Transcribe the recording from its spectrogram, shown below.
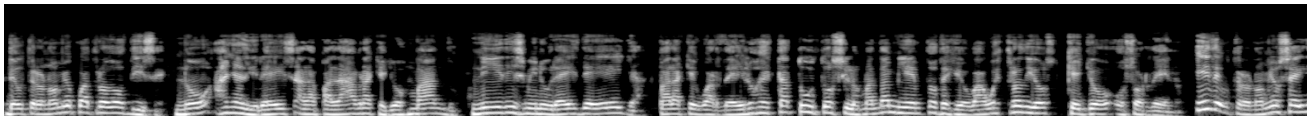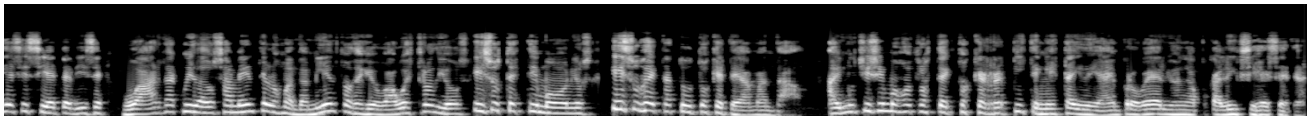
Deuteronomio 4.2 dice, no añadiréis a la palabra que yo os mando, ni disminuiréis de ella, para que guardéis los estatutos y los mandamientos de Jehová vuestro Dios que yo os ordeno. Y Deuteronomio 6.17 dice, guarda cuidadosamente los mandamientos de Jehová vuestro Dios y sus testimonios y sus estatutos que te ha mandado. Hay muchísimos otros textos que repiten esta idea en Proverbios, en Apocalipsis, etc.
